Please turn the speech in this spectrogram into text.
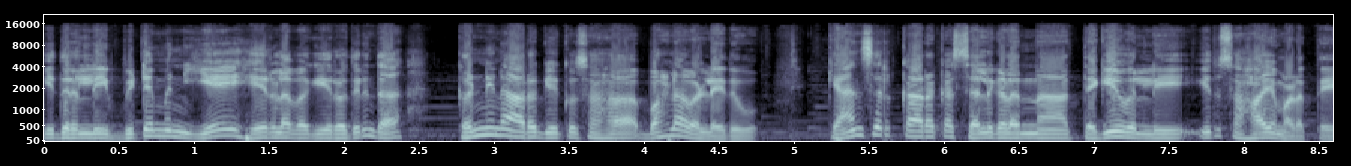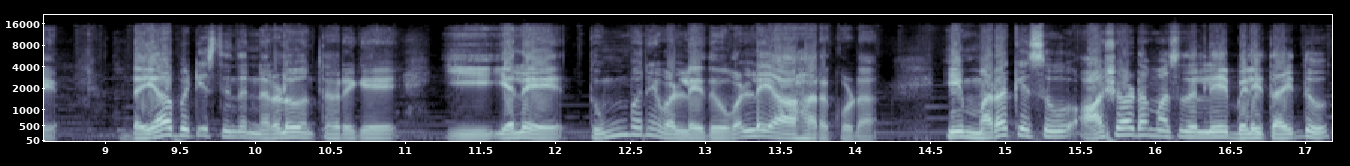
ಇದರಲ್ಲಿ ವಿಟಮಿನ್ ಎ ಹೇರಳವಾಗಿ ಇರೋದರಿಂದ ಕಣ್ಣಿನ ಆರೋಗ್ಯಕ್ಕೂ ಸಹ ಬಹಳ ಒಳ್ಳೆಯದು. ಕ್ಯಾನ್ಸರ್ ಕಾರಕ ಸೆಲ್ಗಳನ್ನು ತೆಗೆಯುವಲ್ಲಿ ಇದು ಸಹಾಯ ಮಾಡುತ್ತೆ. ಡಯಾಬಿಟಿಸ್ನಿಂದ ನರಳುವಂಥವರಿಗೆ ಈ ಎಲೆ ತುಂಬಾ ಒಳ್ಳೆಯದು, ಒಳ್ಳೆಯ ಆಹಾರ ಕೂಡ. ಈ ಮರಕೆಸು ಆಷಾಢ ಮಾಸದಲ್ಲಿ ಬೆಳೀತಾ ಇದ್ದು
